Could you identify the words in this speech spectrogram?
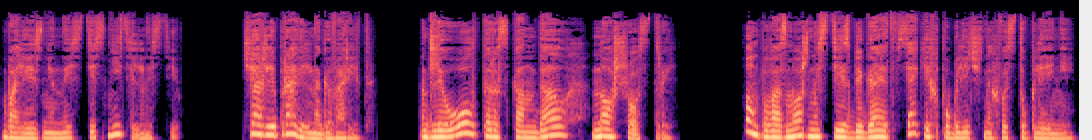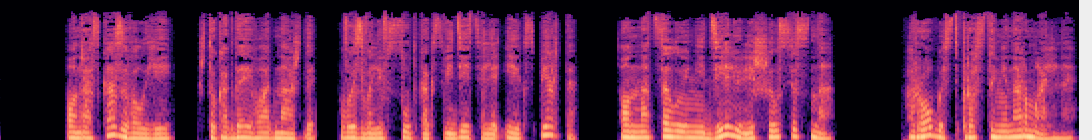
болезненной стеснительностью. Чарли правильно говорит. Для Уолтера скандал, но шострый. Он по возможности избегает всяких публичных выступлений. Он рассказывал ей, что когда его однажды вызвали в суд как свидетеля и эксперта, он на целую неделю лишился сна. Робость просто ненормальная.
